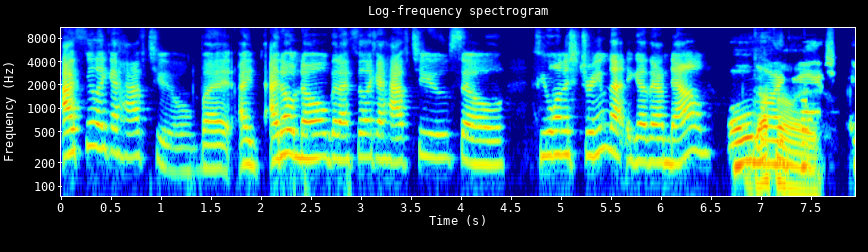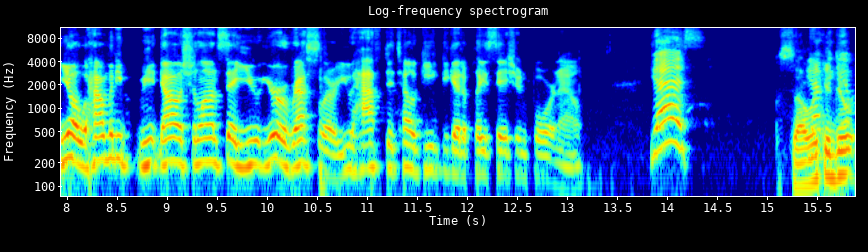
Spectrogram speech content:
I feel like I have to, but I I don't know, but I feel like I have to. So if you want to stream that together, I'm down. Oh Definitely. my gosh! You know how many now? Shalonce you you're a wrestler. You have to tell Geek to get a PlayStation 4 now. Yes. So You we have to can do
